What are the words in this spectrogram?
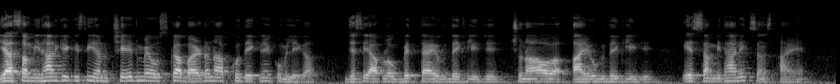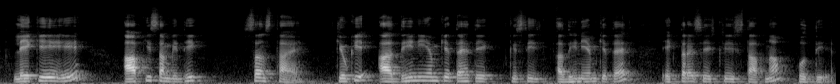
या संविधान के किसी अनुच्छेद में उसका बर्डन आपको देखने को मिलेगा। जैसे आप लोग वित्त आयोग देख लीजिए, चुनाव आयोग देख लीजिए, ये संविधानिक संस्थाएँ हैं। लेकिन ये आपकी संविधिक संस्था है, क्योंकि अधिनियम के तहत एक किसी अधिनियम के तहत एक तरह से इसकी स्थापना होती है।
